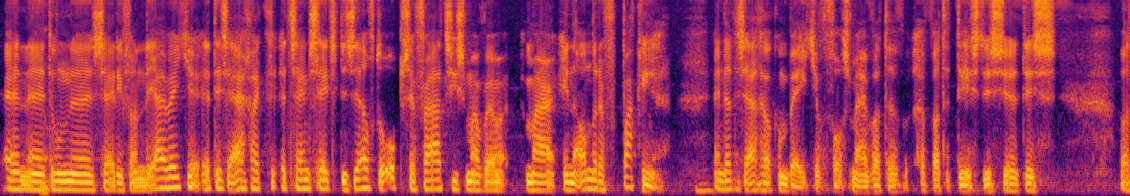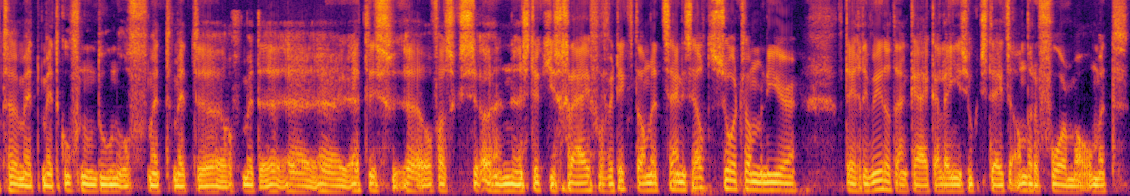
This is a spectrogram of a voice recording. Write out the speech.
En eh, toen eh, zei hij van, ja weet je, het, is eigenlijk, het zijn steeds dezelfde observaties, maar, we- maar in andere verpakkingen. En dat is eigenlijk ook een beetje volgens mij wat het, wat het is. Dus eh, het is wat we met, met Koefnoen doen of met, met, eh, of met eh, eh, het is, of als ik een, een stukje schrijf of weet ik wat dan. Het zijn dezelfde soort van manier tegen de wereld aan kijken. Alleen je zoekt steeds andere vormen om, het,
